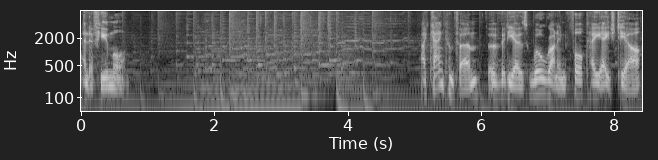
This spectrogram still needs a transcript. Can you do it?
and a few more. I can confirm that the videos will run in 4K HDR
